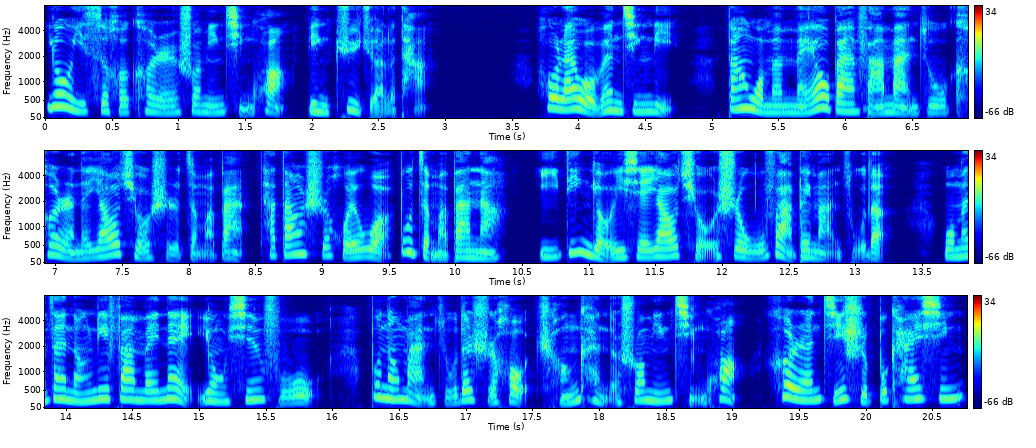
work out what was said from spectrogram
又一次和客人说明情况，并拒绝了他。后来我问经理。当我们没有办法满足客人的要求时怎么办？他当时回我：“不怎么办呢？一定有一些要求是无法被满足的。我们在能力范围内用心服务，不能满足的时候诚恳地说明情况。客人即使不开心，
